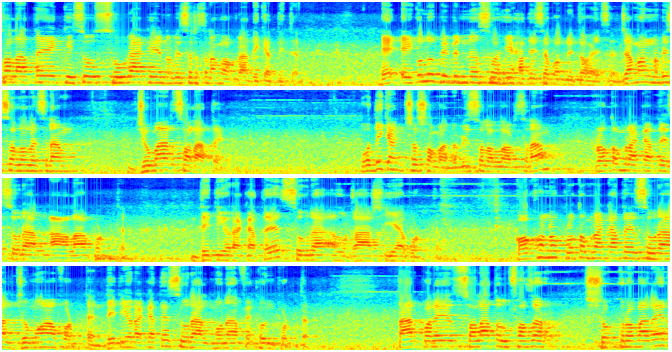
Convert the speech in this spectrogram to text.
সলাতে কিছু সুরাকে নবী সাল্লাম অগ্রাধিকার দিতেন। এগুলো বিভিন্ন সহি হাদিসে বর্ণিত হয়েছে। যেমন নবী সাল্লাহ সাল্লাম জুমার সলাতে অধিকাংশ সময় নবী সাল্লাহ সাল্লাম প্রথম রাকাতে সুরা আল আলা পড়তেন, দ্বিতীয় রাকাতে সুরা আল গাশিয়া পড়তেন। কখনো প্রথম রাকাতে সুরা আল জুমুয়া পড়তেন, দ্বিতীয় রাকাতে সুরা আল মুনাফেকুন পড়তেন। তারপরে সলাতুল ফজর, শুক্রবারের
